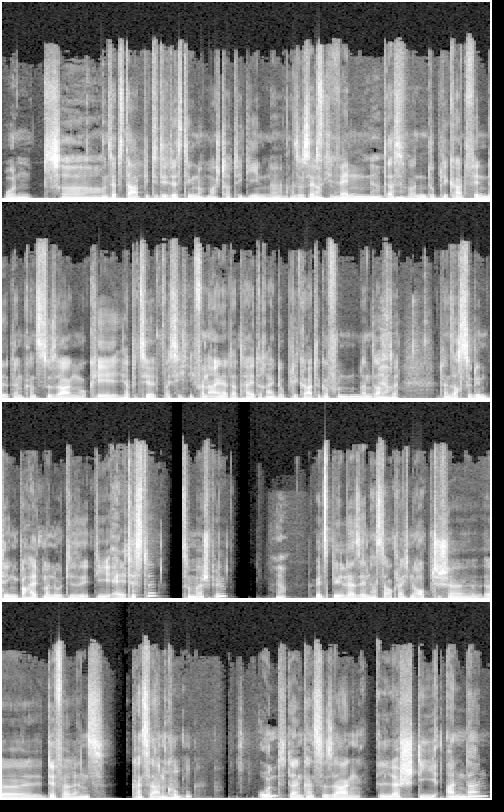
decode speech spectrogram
Und, äh, Und selbst da bietet dir das Ding nochmal Strategien. Ne? Also selbst Okay, wenn ja, das ein Duplikat findet, dann kannst du sagen, okay, ich habe jetzt hier, weiß ich nicht, von einer Datei drei Duplikate gefunden. Dann sagst, Ja. du, dann sagst du dem Ding, behalt mal nur die, die älteste zum Beispiel. Ja. Wenn es Bilder sind, hast du auch gleich eine optische äh, Differenz, kannst Mhm. du angucken. Und dann kannst du sagen, lösch die anderen,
